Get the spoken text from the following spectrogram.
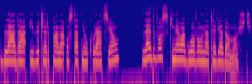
blada i wyczerpana ostatnią kuracją, ledwo skinęła głową na tę wiadomość.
